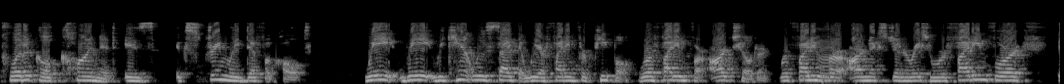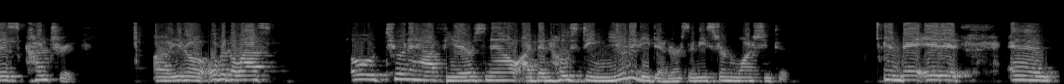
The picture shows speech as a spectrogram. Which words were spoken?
political climate is extremely difficult. We we we can't lose sight that we are fighting for people. We're fighting for our children. We're fighting mm-hmm. for our next generation. We're fighting for this country. Uh, you know, over the last oh two and a half years now, I've been hosting unity dinners in Eastern Washington and they it, and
